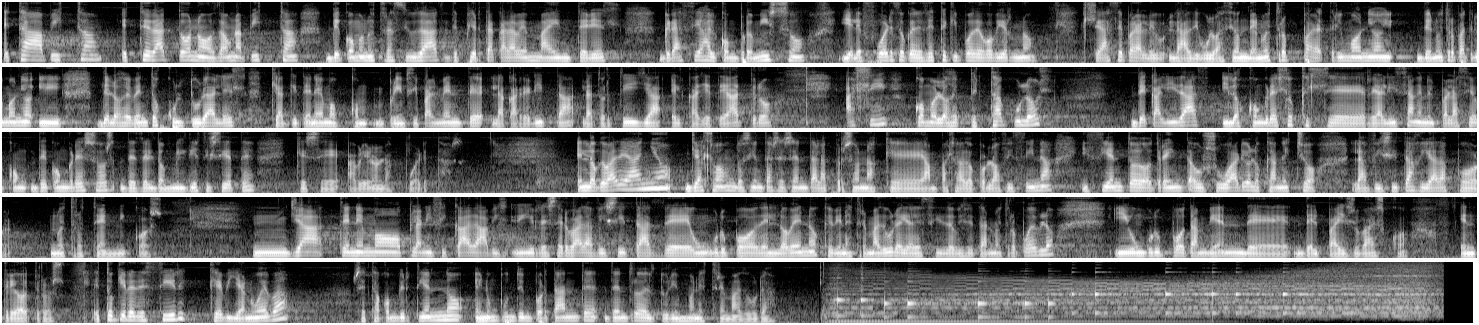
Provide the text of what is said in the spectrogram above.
esta pista, este dato nos da una pista de cómo nuestra ciudad despierta cada vez más interés gracias al compromiso y el esfuerzo que desde este equipo de gobierno se hace para la divulgación de nuestro patrimonio, de nuestro patrimonio y de los eventos culturales que aquí tenemos, principalmente la carrerita, la tortilla, el calle teatro así como los espectáculos de calidad y los congresos que se realizan en el Palacio de Congresos desde el 2017 que se abrieron las puertas. En lo que va de año ya son 260 las personas que han pasado por la oficina y 130 usuarios los que han hecho las visitas guiadas por nuestros técnicos. Mm, ya tenemos planificadas y reservadas visitas de un grupo de eslovenos que viene a Extremadura y ha decidido visitar nuestro pueblo y un grupo también del País Vasco, entre otros. Esto quiere decir que Villanueva se está convirtiendo en un punto importante dentro del turismo en Extremadura.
